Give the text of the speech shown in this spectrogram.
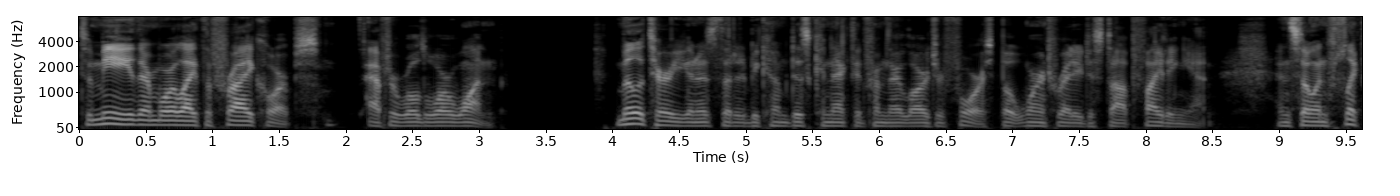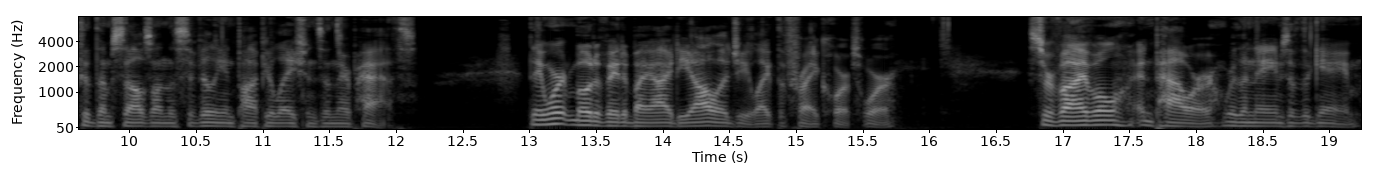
To me, they're more like the Freikorps after World War I. Military units that had become disconnected from their larger force but weren't ready to stop fighting yet, and so inflicted themselves on the civilian populations in their paths. They weren't motivated by ideology like the Freikorps were. Survival and power were the names of the game.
